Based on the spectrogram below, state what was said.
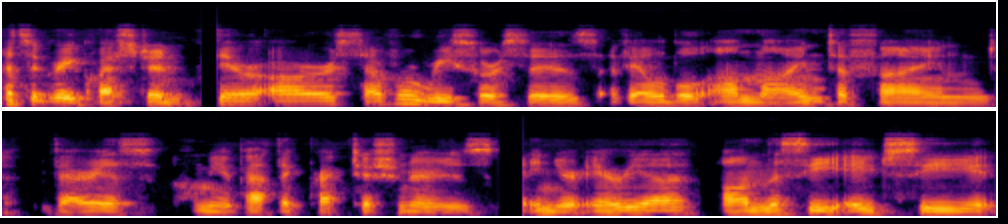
That's a great question. There are several resources available online to find various homeopathic practitioners in your area. On the CHC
